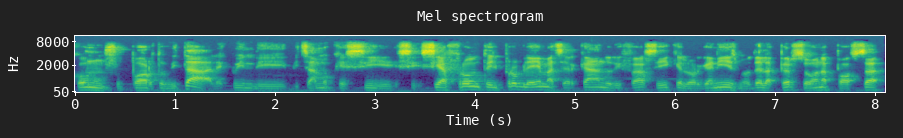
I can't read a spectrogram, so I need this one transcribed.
con un supporto vitale, quindi diciamo che si, si, si, affronta il problema cercando di far sì che l'organismo della persona possa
